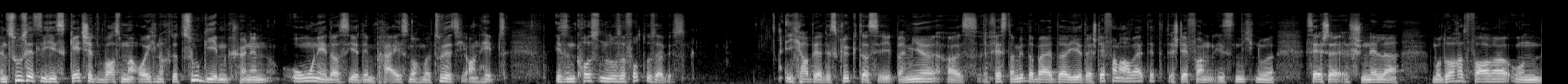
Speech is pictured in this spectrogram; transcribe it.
Ein zusätzliches Gadget, was wir euch noch dazugeben können, ohne dass ihr den Preis nochmal zusätzlich anhebt, ist ein kostenloser Fotoservice. Ich habe ja das Glück, dass bei mir als fester Mitarbeiter hier der Stefan arbeitet. Der Stefan ist nicht nur sehr, sehr schneller Motorradfahrer und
